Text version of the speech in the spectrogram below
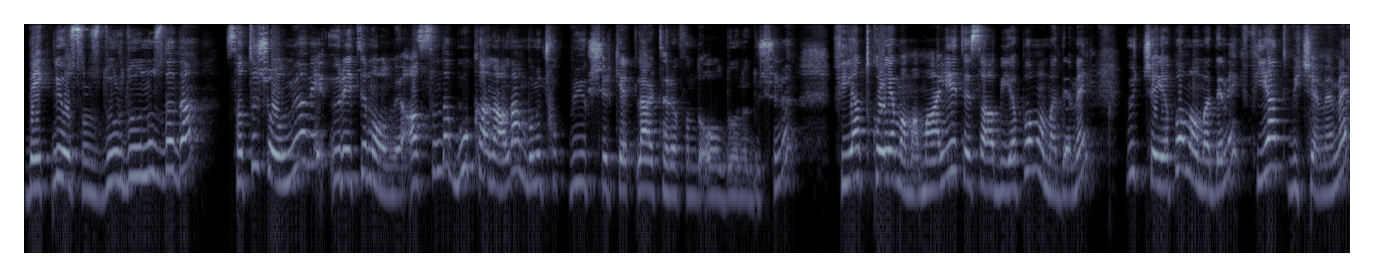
Bekliyorsunuz. Durduğunuzda da satış olmuyor ve üretim olmuyor. Aslında bu kanaldan bunu çok büyük şirketler tarafında olduğunu düşünün. Fiyat koyamama, maliyet hesabı yapamama demek, bütçe yapamama demek, fiyat biçememe,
